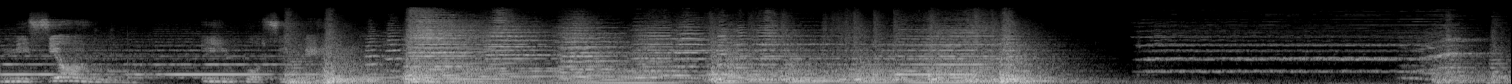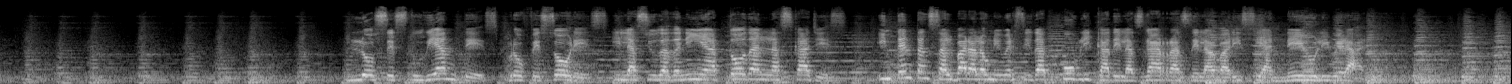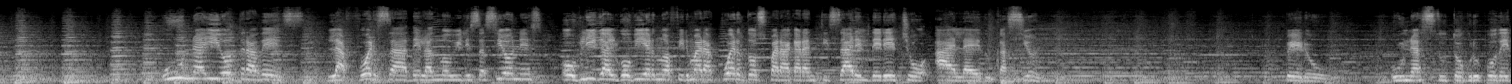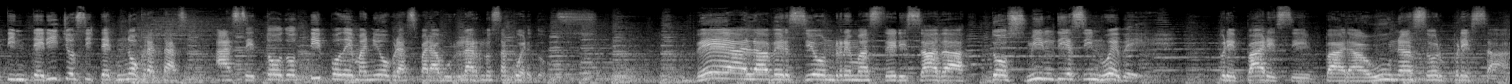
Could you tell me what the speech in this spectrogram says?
Misión imposible. Los estudiantes, profesores y la ciudadanía toda en las calles intentan salvar a la universidad pública de las garras de la avaricia neoliberal. Una y otra vez, la fuerza de las movilizaciones obliga al gobierno a firmar acuerdos para garantizar el derecho a la educación. Pero un astuto grupo de tinterillos y tecnócratas hace todo tipo de maniobras para burlar los acuerdos. Vea la versión remasterizada 2019. Prepárese para una sorpresa.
